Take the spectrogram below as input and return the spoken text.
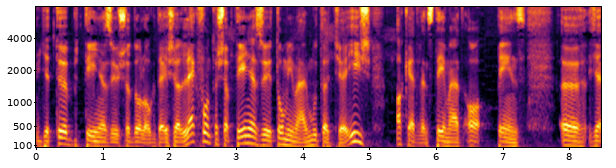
ugye több tényezős a dolog, de és a legfontosabb tényező, Tomi már mutatja is, a kedvenc témát, a pénz. Ö, ugye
